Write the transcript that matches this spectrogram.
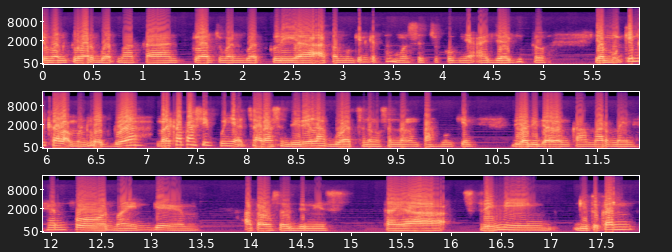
cuman keluar buat makan keluar cuman buat kuliah atau mungkin ketemu secukupnya aja gitu. Ya mungkin kalau menurut gue mereka pasti punya cara sendirilah buat seneng-seneng entah mungkin dia di dalam kamar main handphone main game atau sejenis kayak streaming gitu kan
